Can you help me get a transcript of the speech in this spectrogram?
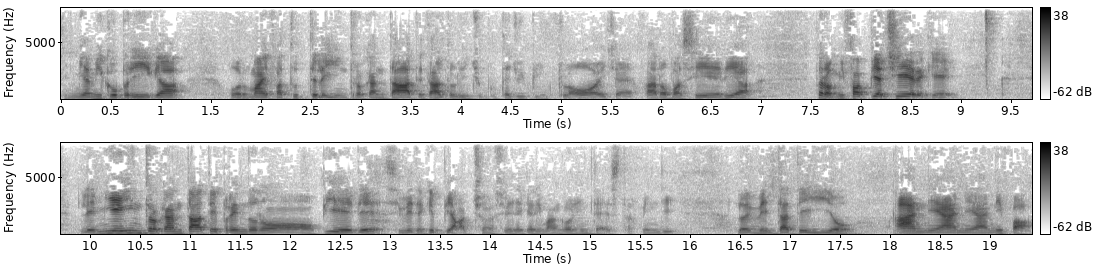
il mio amico Briga ormai fa tutte le intro cantate, tra l'altro lui ci butta giù i Pink Floyd, cioè fa roba seria però mi fa piacere che le mie intro cantate prendono piede, si vede che piacciono, si vede che rimangono in testa, quindi l'ho inventate io anni e anni e anni fa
